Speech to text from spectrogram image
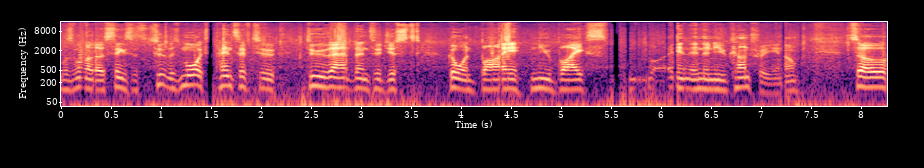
was one of those things. It's, too, it's more expensive to do that than to just go and buy new bikes in, in the new country, you know. So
